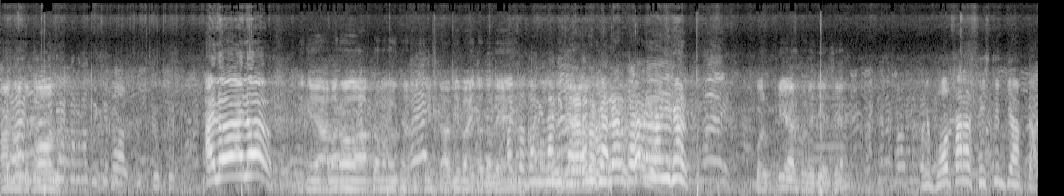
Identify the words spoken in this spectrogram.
মানবাকে বল আইলো আইলো। দিকে আবারও আক্রমণে উঠে আসার চেষ্টা বিবাহিত দলে। বল ক্লিয়ার করে দিয়েছেন। মানে বল ছাড়ার সিস্টেম কি আপনার?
